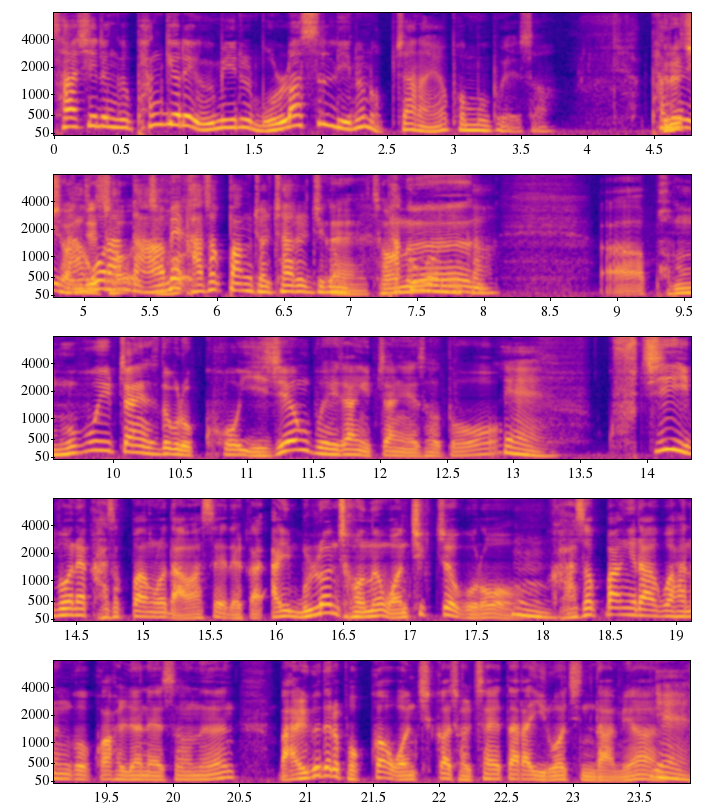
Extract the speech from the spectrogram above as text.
사실은 그 판결의 의미를 몰랐을 리는 없잖아요 법무부에서. 판결이 그렇죠. 나고 난 저- 다음에 저- 가석방 절차를 지금 네, 바꾼 거니까. 아, 법무부 입장에서도 그렇고 이재용 부회장 입장에서도 예 굳이 이번에 가석방으로 나왔어야 될까? 아니 물론 저는 원칙적으로 음. 가석방이라고 하는 것과 관련해서는 말 그대로 법과 원칙과 절차에 따라 이루어진다면 예.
